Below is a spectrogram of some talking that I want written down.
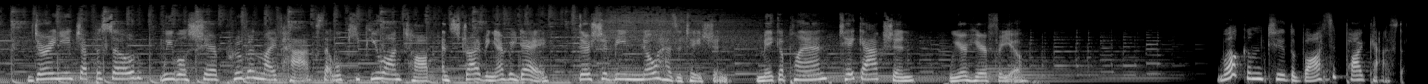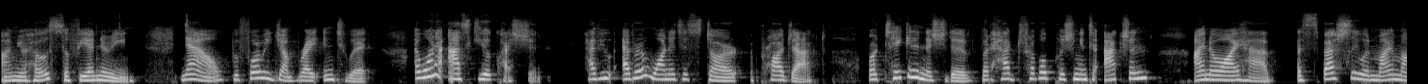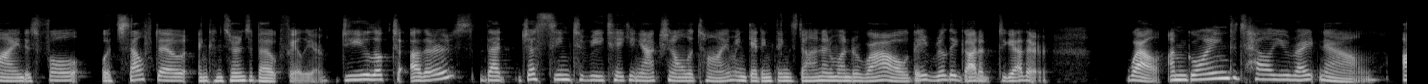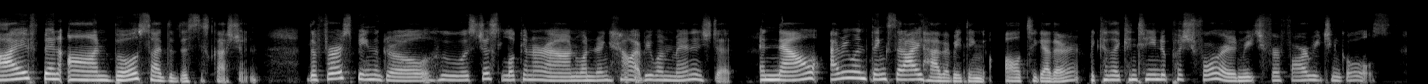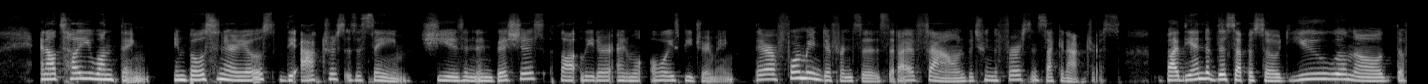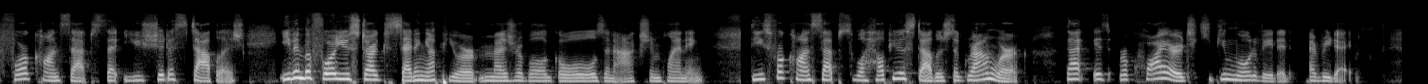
During each episode, we will share proven life hacks that will keep you on top and striving every day. There should be no hesitation. Make a plan, take action. We are here for you. Welcome to the Bossit Podcast. I'm your host, Sophia Noreen. Now, before we jump right into it, I want to ask you a question. Have you ever wanted to start a project or take an initiative but had trouble pushing into action? I know I have, especially when my mind is full with self doubt and concerns about failure? Do you look to others that just seem to be taking action all the time and getting things done and wonder, wow, they really got it together? Well, I'm going to tell you right now, I've been on both sides of this discussion. The first being the girl who was just looking around, wondering how everyone managed it. And now everyone thinks that I have everything all together because I continue to push forward and reach for far reaching goals. And I'll tell you one thing in both scenarios, the actress is the same. She is an ambitious thought leader and will always be dreaming. There are four main differences that I have found between the first and second actress. By the end of this episode, you will know the four concepts that you should establish even before you start setting up your measurable goals and action planning. These four concepts will help you establish the groundwork that is required to keep you motivated every day.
